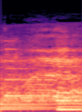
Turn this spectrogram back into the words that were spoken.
world.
